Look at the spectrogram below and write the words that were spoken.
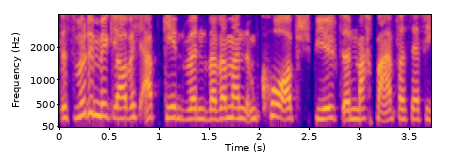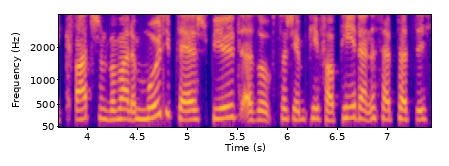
Das würde mir, glaube ich, abgehen, wenn, weil wenn man im Koop spielt, dann macht man einfach sehr viel Quatsch. Und wenn man im Multiplayer spielt, also zum Beispiel im PvP, dann ist halt plötzlich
